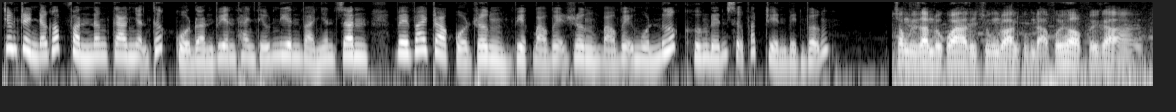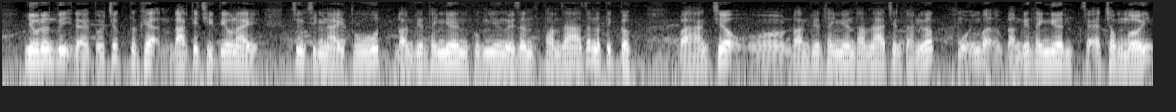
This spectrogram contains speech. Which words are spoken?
chương trình đã góp phần nâng cao nhận thức của đoàn viên thanh thiếu niên và nhân dân về vai trò của rừng, việc bảo vệ rừng, bảo vệ nguồn nước hướng đến sự phát triển bền vững. Trong thời gian vừa qua thì trung đoàn cũng đã phối hợp với cả nhiều đơn vị để tổ chức thực hiện đạt cái chỉ tiêu này. Chương trình này thu hút đoàn viên thanh niên cũng như người dân tham gia rất là tích cực và hàng triệu ờ, đoàn viên thanh niên tham gia trên cả nước. Mỗi đoàn viên thanh niên sẽ trồng mới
